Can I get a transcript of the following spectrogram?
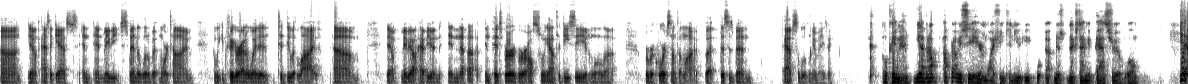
uh, you know, as a guest and and maybe spend a little bit more time, and we can figure out a way to to do it live. Um, you know, maybe I'll have you in in uh, in Pittsburgh, or I'll swing out to DC and we'll uh, we'll record something live. But this has been absolutely amazing. Okay, man. Yeah, but I'll I'll probably see you here in Washington. You you uh, just next time you pass through, we'll yeah,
